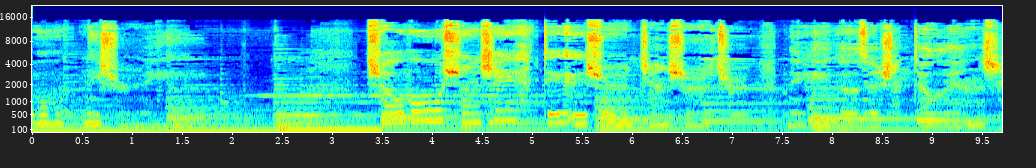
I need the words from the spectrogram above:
我，你是你。悄无声息，第一时间失去你，一个字删掉联系。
